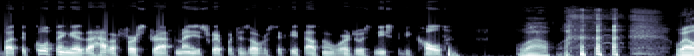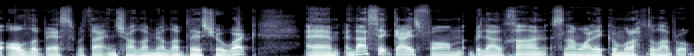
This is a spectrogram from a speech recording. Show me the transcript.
But the cool thing is, I have a first draft manuscript which is over sixty thousand words, which needs to be culled. Wow. well, all the best with that, inshallah. May Allah bless your work. Um, and that's it, guys, from Belal Khan. Assalamu alaikum wa rahmatullah, bro.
